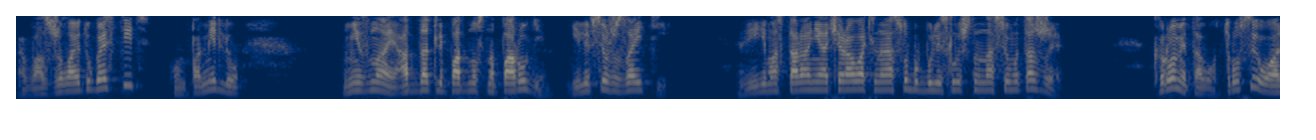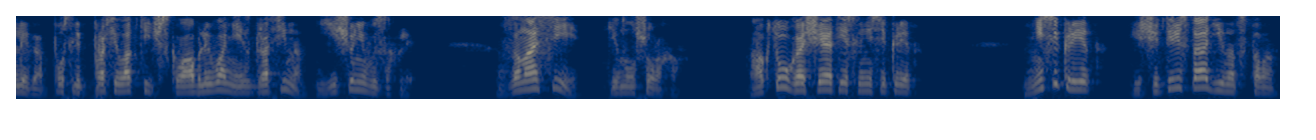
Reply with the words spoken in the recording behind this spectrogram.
«Вас желают угостить?» Он помедлил, не зная, отдать ли поднос на пороге или все же зайти. Видимо, старания очаровательной особы были слышны на всем этаже. Кроме того, трусы у Олега после профилактического обливания из графина еще не высохли. «Заноси!» — кивнул Шорохов. «А кто угощает, если не секрет?» «Не секрет. Из 411-го.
